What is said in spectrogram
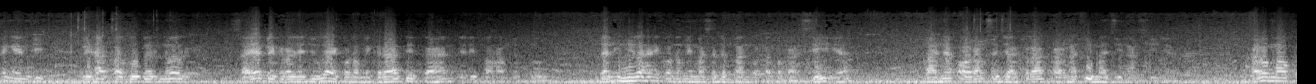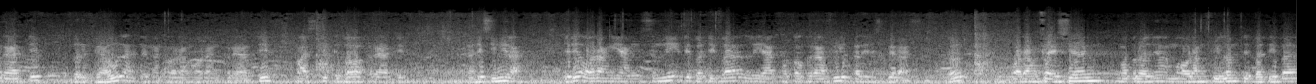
pengen dilihat Pak Gubernur. Saya backgroundnya juga ekonomi kreatif kan? Jadi paham betul dan inilah ekonomi masa depan kota Bekasi ya banyak orang sejahtera karena imajinasinya kalau mau kreatif, bergaulah dengan orang-orang kreatif, pasti ke bawah kreatif. Nah di sinilah, jadi orang yang seni tiba-tiba lihat fotografi terinspirasi. Betul? Orang fashion ngobrolnya sama orang film tiba-tiba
